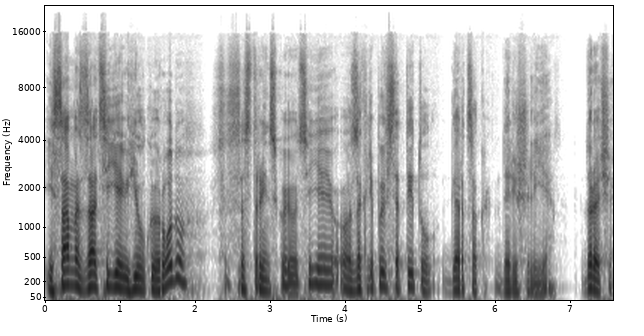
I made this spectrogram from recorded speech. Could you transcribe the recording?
І саме за цією гілкою роду, сестринською цією, закріпився титул герцог де Рішельє. До речі,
